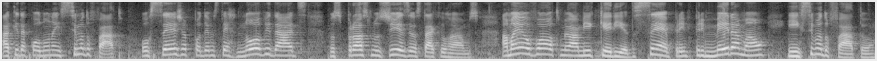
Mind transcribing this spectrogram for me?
aqui da coluna em cima do fato. Ou seja, podemos ter novidades nos próximos dias, Eustáquio Ramos. Amanhã eu volto, meu amigo querido, sempre em primeira mão e em cima do fato.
